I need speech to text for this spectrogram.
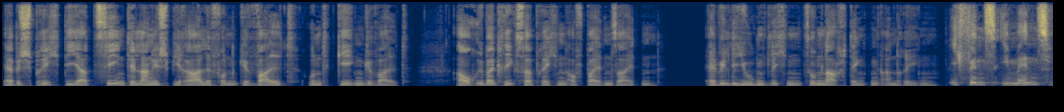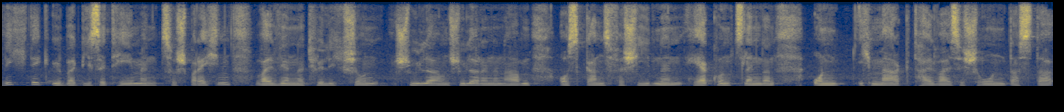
Er bespricht die jahrzehntelange Spirale von Gewalt und Gegengewalt, auch über Kriegsverbrechen auf beiden Seiten. Er will die Jugendlichen zum Nachdenken anregen. Ich finde es immens wichtig, über diese Themen zu sprechen, weil wir natürlich schon Schüler und Schülerinnen haben aus ganz verschiedenen Herkunftsländern. Und ich merke teilweise schon, dass da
